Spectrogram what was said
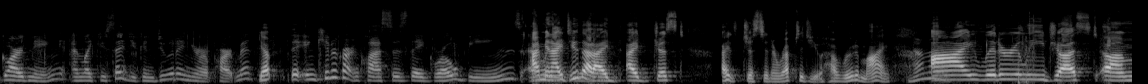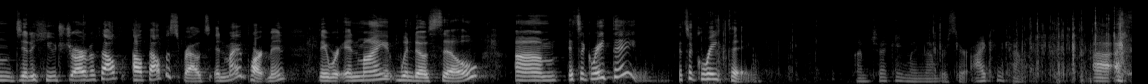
gardening, and like you said, you can do it in your apartment. Yep. They, in kindergarten classes, they grow beans. I mean, I do you that. I, I just, I just interrupted you. How rude am I? No, no. I literally just um, did a huge jar of alfalfa, alfalfa sprouts in my apartment. They were in my windowsill. Um, it's a great thing. It's a great thing. I'm checking my numbers here. I can count. Uh,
